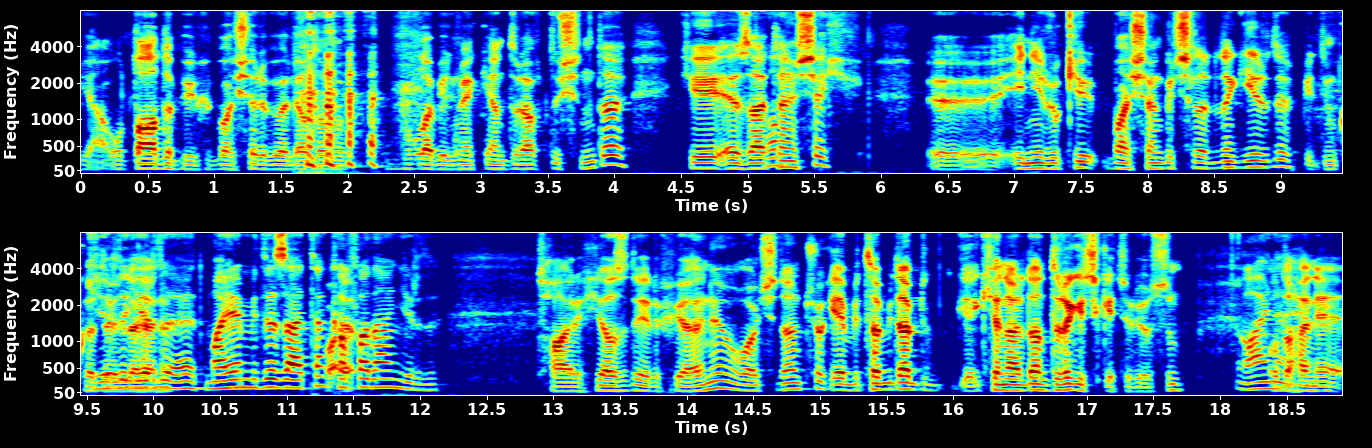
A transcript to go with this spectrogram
Ya o daha da büyük bir başarı böyle adamı bulabilmek yani draft dışında ki e, zaten o... şey e, en iyi rookie başlangıçlarına girdi bildiğim kadarıyla. Girdi girdi yani. evet. Miami'de zaten Baya... kafadan girdi tarih yazdı herif yani. O açıdan çok e bir tabii da kenardan Dragic getiriyorsun. Aynen. O da hani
